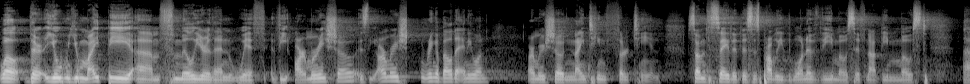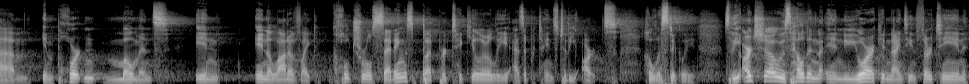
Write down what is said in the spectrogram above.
Well, there you you might be um, familiar then with the Armory Show. Is the Armory Show ring a bell to anyone? Armory Show 1913. Some say that this is probably one of the most, if not the most, um, important moments in in a lot of like cultural settings, but particularly as it pertains to the arts holistically. So the art show was held in, in New York in 1913.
